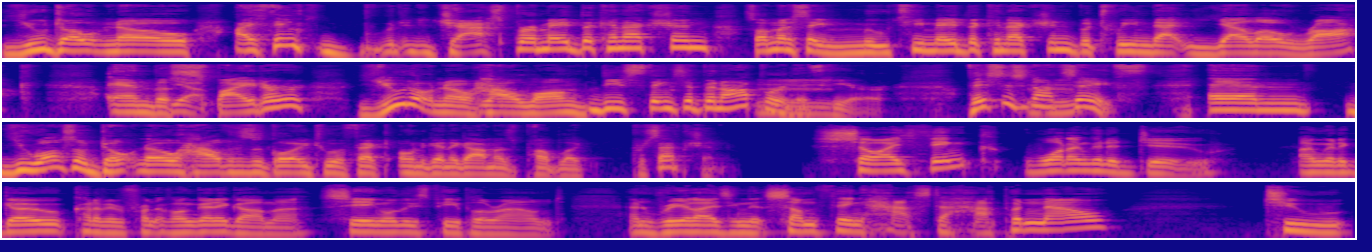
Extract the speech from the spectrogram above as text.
You don't know. I think Jasper made the connection. So I'm going to say Mooti made the connection between that yellow rock and the Yeah. spider. You don't know how long these things have been operative mm-hmm. here. This is not mm-hmm. safe. And you also don't know how this is going to affect Ongenagama's public perception. So I think what I'm going to do, I'm going to go kind of in front of Ongenagama, seeing all these people around, and realizing that something has to happen now to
